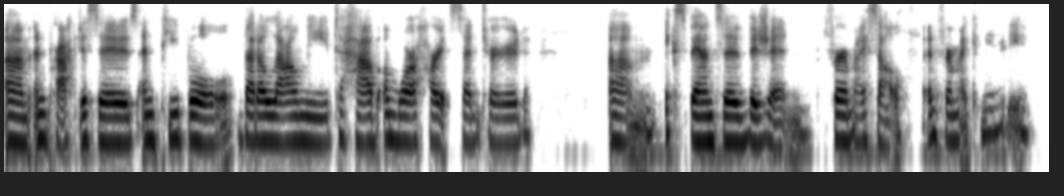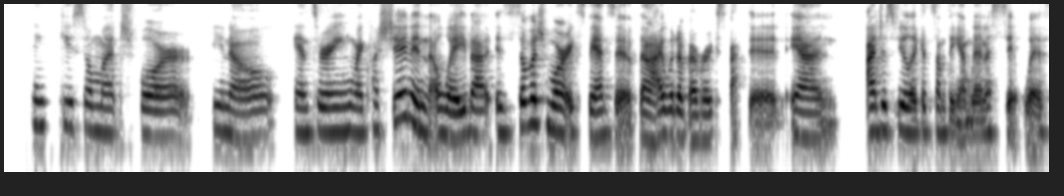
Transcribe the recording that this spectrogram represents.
um, and practices and people that allow me to have a more heart-centered um, expansive vision for myself and for my community? Thank you so much for you know answering my question in a way that is so much more expansive than i would have ever expected. And i just feel like it's something i'm going to sit with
